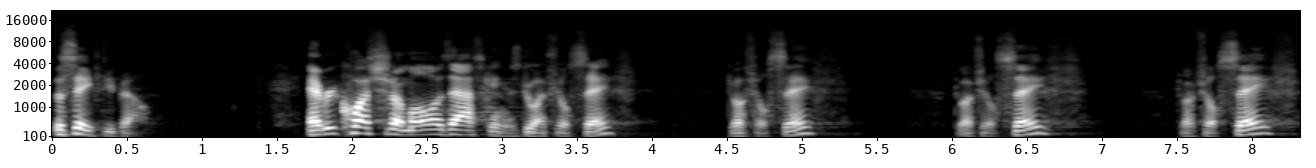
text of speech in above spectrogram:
the safety belt. Every question I'm always asking is Do I feel safe? Do I feel safe? Do I feel safe? Do I feel safe?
